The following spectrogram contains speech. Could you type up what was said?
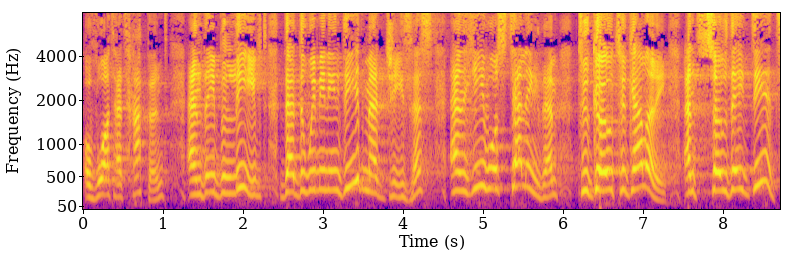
of what had happened, and they believed that the women indeed met Jesus, and he was telling them to go to Galilee. And so they did.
